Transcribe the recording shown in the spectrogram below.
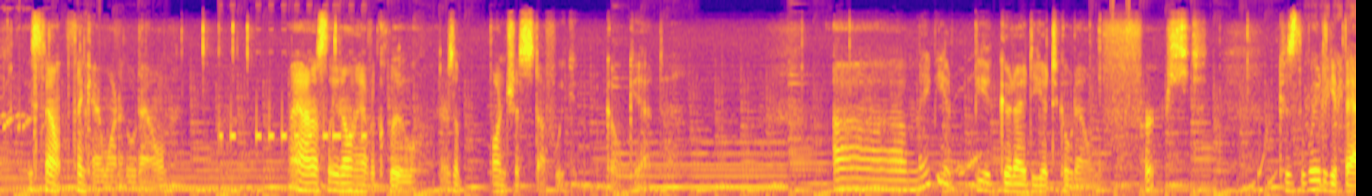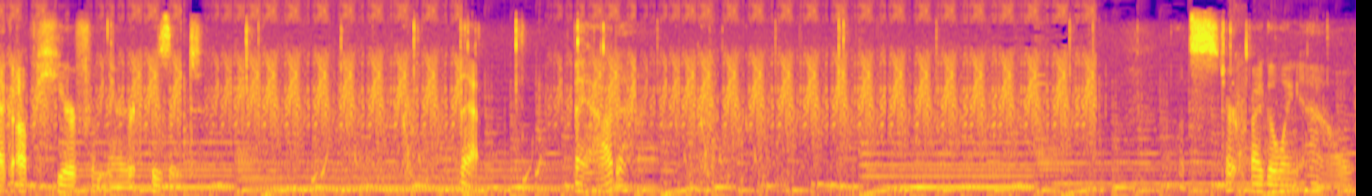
At least I don't think I want to go down. I honestly don't have a clue. There's a bunch of stuff we could go get. Uh, maybe it'd be a good idea to go down first. Because the way to get back up here from there isn't that bad. Let's start by going out.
